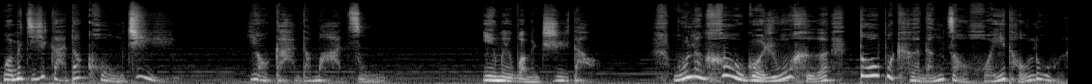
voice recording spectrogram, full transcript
我们既感到恐惧，又感到满足，因为我们知道。无论后果如何，都不可能走回头路了。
